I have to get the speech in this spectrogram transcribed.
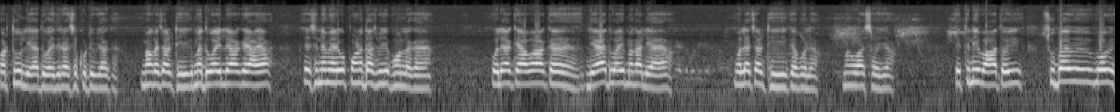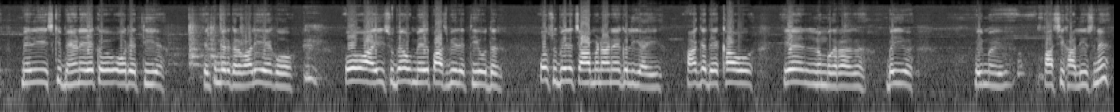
और तू ले आ दवाई दिला स्कूटी पे जाकर मैं कहा, चल ठीक मैं दवाई ले आके आया तो इसने मेरे को पौने दस बजे फ़ोन लगाया। बोला, क्या हुआ? कि ले आया दवाई? मैं कहा, ले आया। बोला, चल ठीक है। बोला, मैं बस हो जा। इतनी बात हुई। सुबह वो मेरी इसकी बहन एक और रहती है, एक तो मेरे घरवाली एक वो। वो आई, सुबह वो मेरे पास भी रहती है उधर। वो सुबह चाय बनाने के लिए आई। आके देखा वो, ये लुम्बरा भाई भाई पासी खा ली उसने।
